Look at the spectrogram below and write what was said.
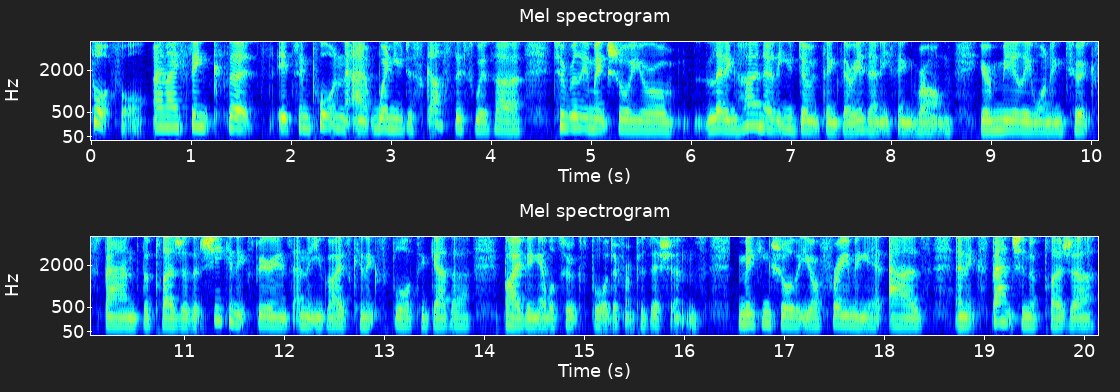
thoughtful. And I think that it's important when you discuss this with her to really make sure you're letting her know that you don't think there is anything wrong. You're merely wanting to expand the pleasure that she can experience and that you guys can explore together by being able to explore different positions. Making sure that you're framing it as an expansion of pleasure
